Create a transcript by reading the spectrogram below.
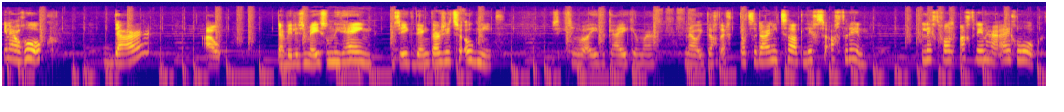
In haar hok, daar. Au, daar willen ze meestal niet heen. Dus ik denk, daar zit ze ook niet. Dus ik ging wel even kijken, maar. Nou, ik dacht echt dat ze daar niet zat. Ligt ze achterin? Ze ligt gewoon achterin haar eigen hok.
